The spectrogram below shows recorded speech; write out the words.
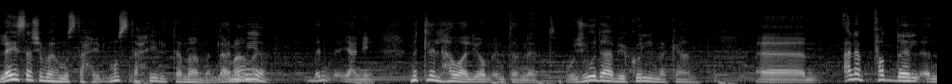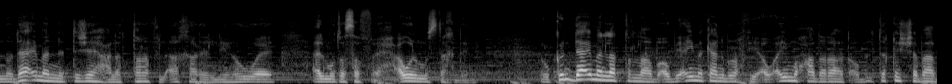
ليس شبه مستحيل. مستحيل تماما لأنه تماماً. هي يعني مثل الهواء اليوم إنترنت وجودها بكل مكان. أنا بفضل إنه دائما نتجه على الطرف الآخر اللي هو المتصفح أو المستخدم وكنت دائما للطلاب أو بأي مكان بروح فيه أو أي محاضرات أو بلتقي الشباب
